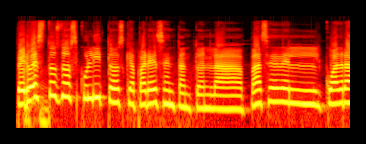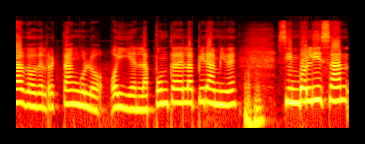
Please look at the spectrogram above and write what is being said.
pero estos dos circulitos que aparecen tanto en la base del cuadrado, del rectángulo, y en la punta de la pirámide, simbolizan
